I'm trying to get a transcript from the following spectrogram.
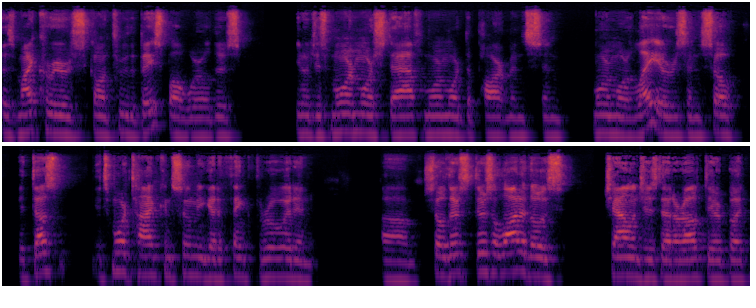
as my career's gone through the baseball world, there's you know just more and more staff, more and more departments, and more and more layers, and so it does it's more time consuming. You got to think through it, and um, so there's there's a lot of those challenges that are out there, but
